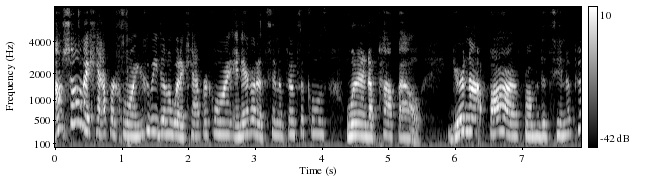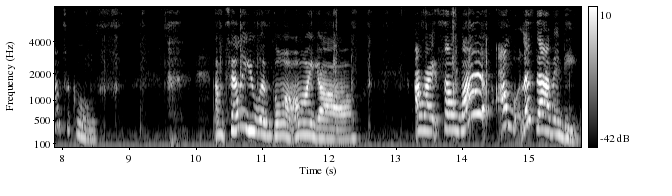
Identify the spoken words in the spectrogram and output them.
I'm showing a Capricorn. You could be dealing with a Capricorn and they're going to Ten of Pentacles wanting to pop out. You're not far from the Ten of Pentacles. I'm telling you what's going on, y'all. All right, so why, I, let's dive in deep.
